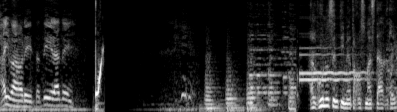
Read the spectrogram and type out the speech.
Ahí va ahorita, tírate. Algunos centímetros más tarde.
